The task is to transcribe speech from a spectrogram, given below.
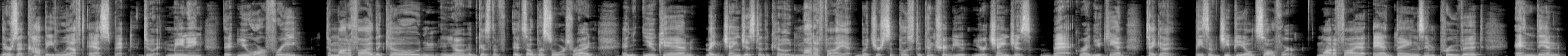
there's a copyleft aspect to it meaning that you are free to modify the code, and, you know, because the, it's open source, right? And you can make changes to the code, modify it, but you're supposed to contribute your changes back, right? You can't take a piece of GPL software, modify it, add things, improve it, and then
